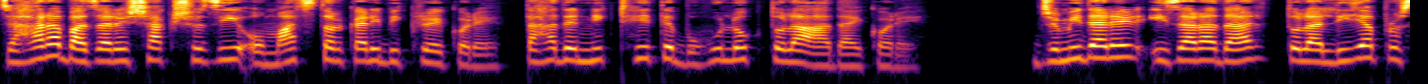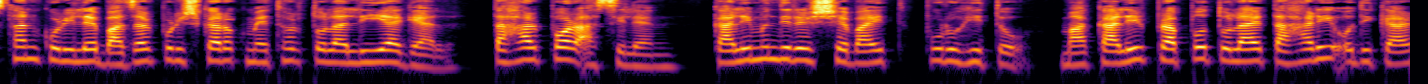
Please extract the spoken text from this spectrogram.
যাহারা বাজারে শাকসবজি ও মাছ তরকারি বিক্রয় করে, তাহাদের নিকট হইতে বহু লোক তোলা আদায় করে। জমিদারের ইজারাদার তোলা লিয়া প্রস্থান করিলে বাজার পরিষ্কারক মেথর তোলা লিয়া গেল, তাহার পর আসিলেন। কালীমন্দিরের সেবাইত পুরোহিত, মা কালীর প্রাপ্য তোলায় তাহারই অধিকার,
